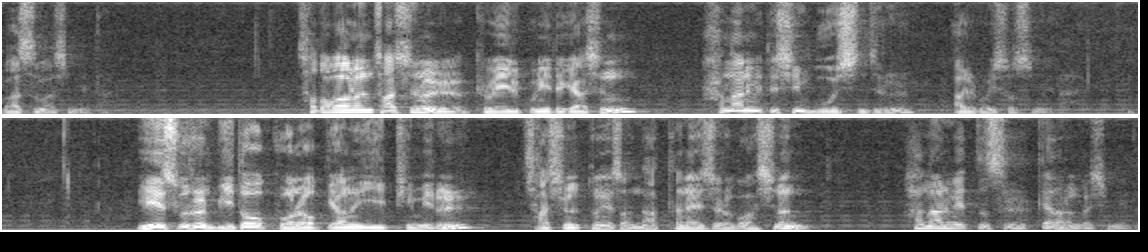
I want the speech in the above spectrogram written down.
말씀하십니다. 사도 바울은 자신을 교회 일꾼이 되게 하신 하나님의 뜻이 무엇인지를 알고 있었습니다. 예수를 믿어 구원을 얻게 하는 이 비밀을 자신을 통해서 나타내시려고 하시는 하나님의 뜻을 깨달은 것입니다.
